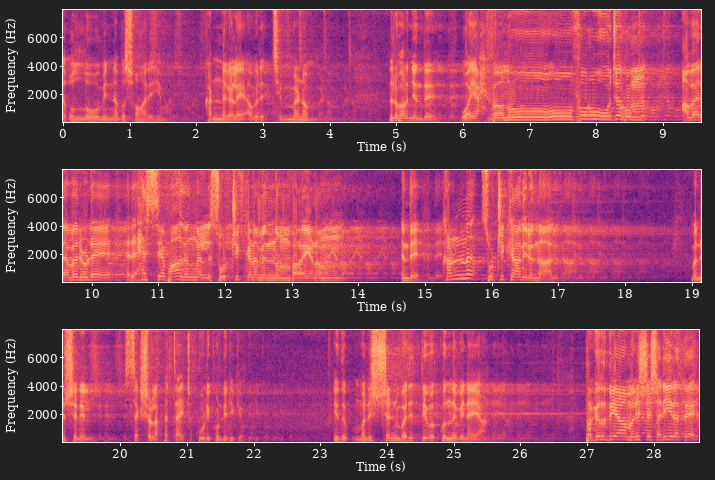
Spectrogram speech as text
യകുല്ലൂമിൻ കണ്ണുകളെ അവർ ചിമ്മണം. എന്നിട്ട് പറഞ്ഞെന്ത്? ഫുറൂജഹും അവരവരുടെ രഹസ്യഭാഗങ്ങൾ സൂക്ഷിക്കണമെന്നും പറയണം. എന്തേ? കണ്ണ് സൂക്ഷിക്കാതിരുന്നാൽ മനുഷ്യനിൽ സെക്ഷൽ അപ്പറ്റൈറ്റ് കൂടിക്കൊണ്ടിരിക്കും. ഇത് മനുഷ്യൻ വരുത്തി വെക്കുന്ന വിനയാണ്. പ്രകൃതിയ മനുഷ്യ ശരീരത്തെ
